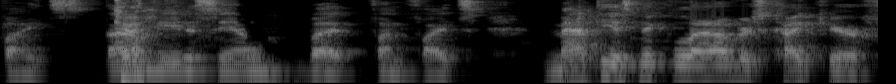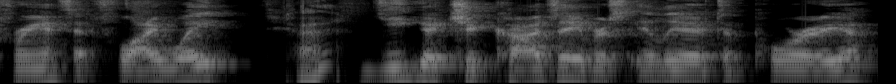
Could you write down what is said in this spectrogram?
fights. I don't need to see them, but fun fights. Matheus Nicolau versus Kai Kara France at flyweight. Okay. Giga Chikadze versus Ilia Topuria.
